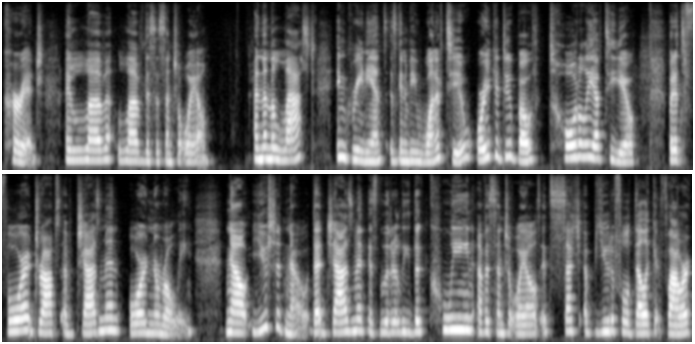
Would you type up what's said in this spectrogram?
courage. I love, love this essential oil. And then the last ingredients is going to be one of two, or you could do both, totally up to you. But it's four drops of jasmine or neroli. Now, you should know that jasmine is literally the queen of essential oils. It's such a beautiful, delicate flower.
